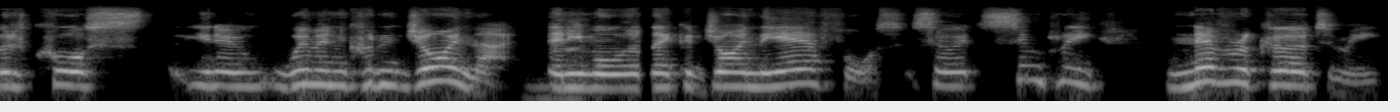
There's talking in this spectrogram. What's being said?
but of course, you know, women couldn't join that mm. any more than they could join the Air Force. So it simply never occurred to me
